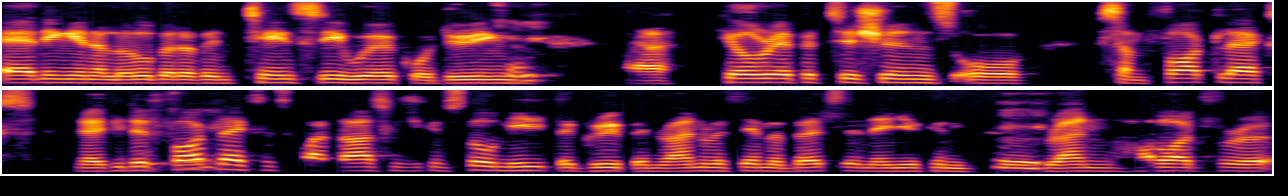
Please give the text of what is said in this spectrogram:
adding in a little bit of intensity work or doing Okay. uh, hill repetitions or some fartleks. Now, if you did fartleks, it's quite nice because you can still meet the group and run with them a bit, and then you can Mm. run hard for a,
